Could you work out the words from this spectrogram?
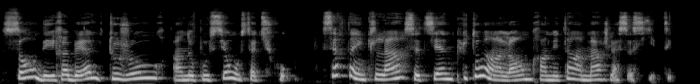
sont des rebelles toujours en opposition au statu quo. Certains clans se tiennent plutôt dans l'ombre en étant en marge de la société.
